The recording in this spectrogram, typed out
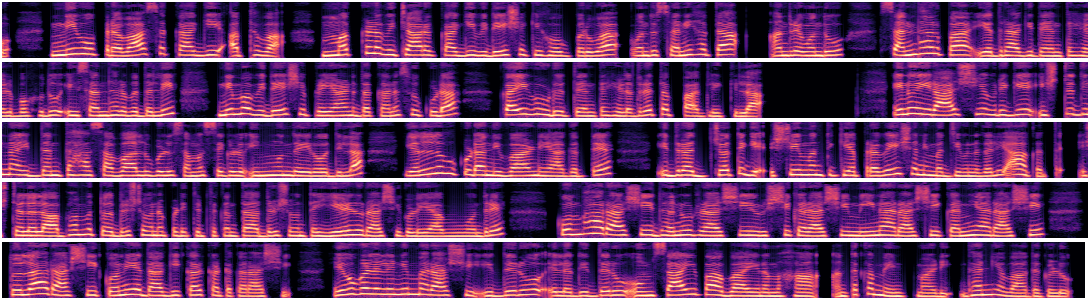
ನೀವು ಪ್ರವಾಸಕ್ಕಾಗಿ ಅಥವಾ ಮಕ್ಕಳ ವಿಚಾರಕ್ಕಾಗಿ ವಿದೇಶಕ್ಕೆ ಹೋಗಿ ಬರುವ ಒಂದು ಸನಿಹತ ಅಂದ್ರೆ ಒಂದು ಸಂದರ್ಭ ಎದುರಾಗಿದೆ ಅಂತ ಹೇಳಬಹುದು. ಈ ಸಂದರ್ಭದಲ್ಲಿ ನಿಮ್ಮ ವಿದೇಶಿ ಪ್ರಯಾಣದ ಕನಸು ಕೂಡ ಕೈಗೂಡುತ್ತೆ ಅಂತ ಹೇಳಿದ್ರೆ ತಪ್ಪಾಗ್ಲಿಕ್ಕಿಲ್ಲ. ಇನ್ನು ಈ ರಾಶಿಯವರಿಗೆ ಇಷ್ಟು ದಿನ ಇದ್ದಂತಹ ಸವಾಲುಗಳು, ಸಮಸ್ಯೆಗಳು ಇನ್ಮುಂದೆ ಇರೋದಿಲ್ಲ. ಎಲ್ಲವೂ ಕೂಡ ನಿವಾರಣೆಯಾಗತ್ತೆ. ಇದರ ಜೊತೆಗೆ ಶ್ರೀಮಂತಿಕೆಯ ಪ್ರವೇಶ ನಿಮ್ಮ ಜೀವನದಲ್ಲಿ ಆಗತ್ತೆ. ಇಷ್ಟೆಲ್ಲ ಲಾಭ ಮತ್ತು ಅದೃಷ್ಟವನ್ನು ಪಡಿತಿರ್ತಕ್ಕಂಥ ಅದೃಷ್ಟವಂತ ಏಳು ರಾಶಿಗಳು ಯಾವುವು ಅಂದ್ರೆ ಕುಂಭ ರಾಶಿ ಧನುರ್ ರಾಶಿ, ವೃಶ್ಚಿಕ ರಾಶಿ, ಮೀನಾ ರಾಶಿ, ಕನ್ಯಾ ರಾಶಿ, ತುಲಾ ರಾಶಿ, ಕೊನೆಯದಾಗಿ ಕರ್ಕಟಕ ರಾಶಿ. ಇವುಗಳಲ್ಲಿ ನಿಮ್ಮ ರಾಶಿ ಇದ್ದರೂ, ಇಲ್ಲದಿದ್ದರೂ, ಓಂ ಸಾಯಿಬಾಬಾಯ ನಮಃ ಅಂತ ಕಮೆಂಟ್ ಮಾಡಿ. ಧನ್ಯವಾದಗಳು.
